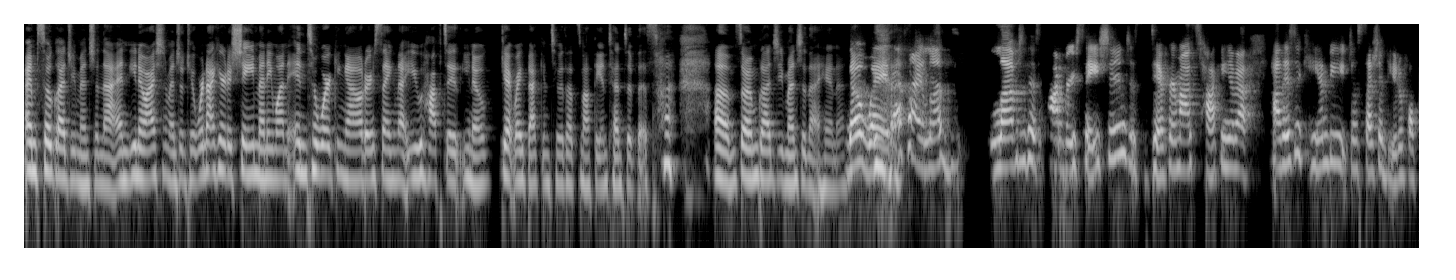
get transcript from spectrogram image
I'm so glad you mentioned that. And, you know, I should mention too, we're not here to shame anyone into working out or saying that you have to, you know, get right back into it. That's not the intent of this. um, so I'm glad you mentioned that, Hannah. No way. That's why I love loved this conversation. Just different moms talking about how this can be just such a beautiful,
